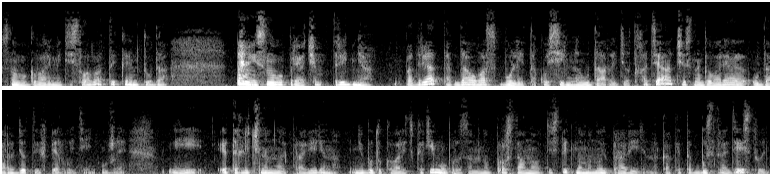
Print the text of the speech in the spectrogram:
снова говорим эти слова, тыкаем туда и снова прячем. Три дня подряд, тогда у вас более такой сильный удар идет. Хотя, честно говоря, удар идет и в первый день уже. И это лично мной проверено. Не буду говорить, каким образом, но просто оно действительно мной проверено. Как это быстро действует,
